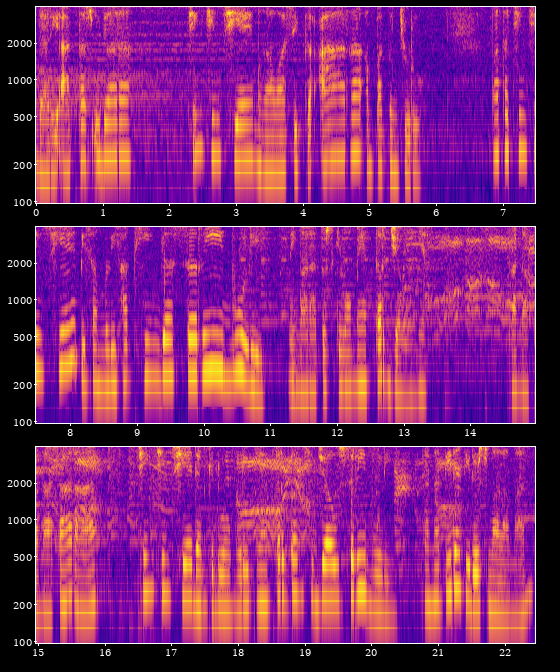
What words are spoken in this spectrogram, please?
Dari atas udara, Cing Chin Xie mengawasi ke arah empat penjuru. Mata Cing Chin Xie bisa melihat hingga seribu li, 500 km jauhnya. Karena penasaran, Cing Chin Xie dan kedua muridnya terbang sejauh seribu li. Karena tidak tidur semalaman,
